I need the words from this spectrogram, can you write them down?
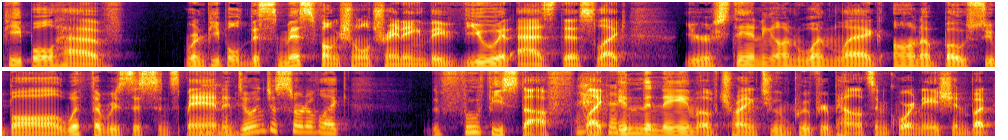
people have when people dismiss functional training, they view it as this like you're standing on one leg on a Bosu ball with the resistance band and mm-hmm. doing just sort of like the foofy stuff, like in the name of trying to improve your balance and coordination. But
